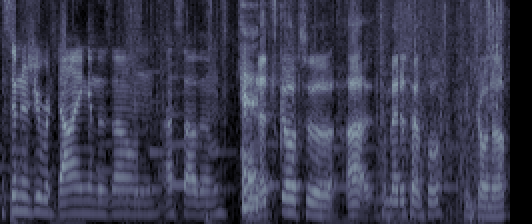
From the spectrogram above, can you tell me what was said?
As soon as you were dying in the zone, I saw them. Okay. Let's go to uh, to Tomato Temple. He's going up.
